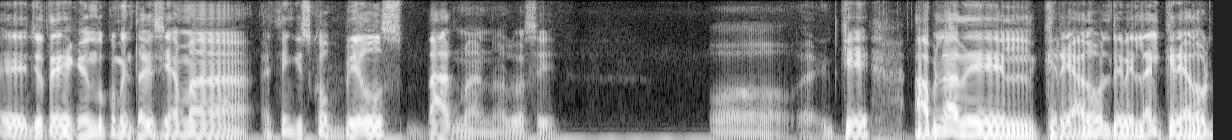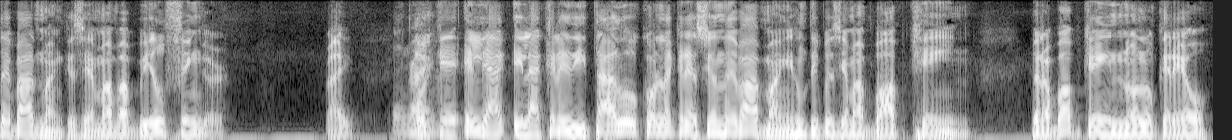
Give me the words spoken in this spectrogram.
eh, yo te dije que hay un documental que se llama, I think it's called Bill's Batman, o algo así. O, eh, que habla del creador, de verdad, el creador de Batman, que se llamaba Bill Finger. Right? Right. Porque el, el acreditado con la creación de Batman es un tipo que se llama Bob Kane. Pero Bob Kane no lo creó.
